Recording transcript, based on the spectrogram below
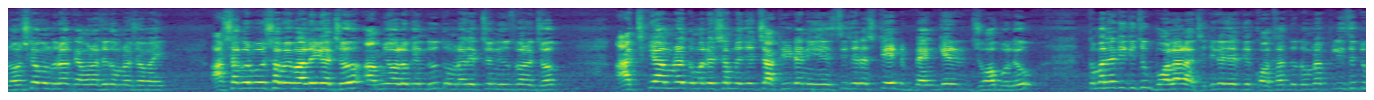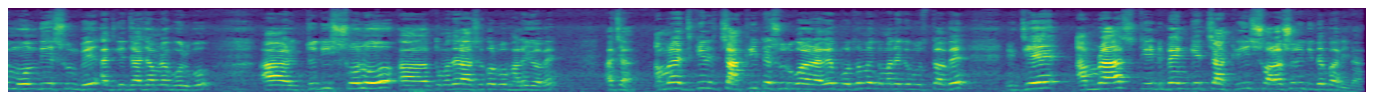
তো নমস্কার বন্ধুরা, কেমন আছো তোমরা সবাই? আশা করব সবাই ভালোই আছো। আমি অলোকেন্দু তোমরা দেখছ নিউজ ভারত জব আজকে আমরা তোমাদের সামনে যে চাকরিটা নিয়ে এসেছি, সেটা স্টেট ব্যাংকের জব হলেও তোমাদেরকে কিছু বলার আছে, ঠিক আছে? আজকে কথা তো তোমরা প্লিজ একটু মন দিয়ে শুনবে, আজকে যা যা আমরা বলব। আর যদি শোনো তোমাদের আশা করব ভালোই হবে। আচ্ছা আমরা আজকের চাকরিটা শুরু করার আগে প্রথমে তোমাদেরকে বুঝতে হবে যে আমরা স্টেট ব্যাংকের চাকরি সরাসরি দিতে পারি না।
